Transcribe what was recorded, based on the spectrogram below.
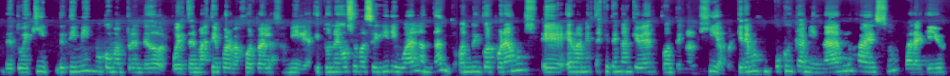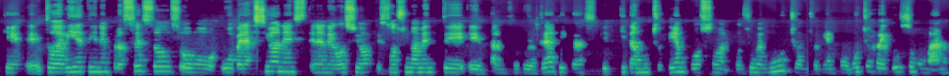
de tu equipo, de ti mismo como emprendedor. Puedes tener más tiempo a lo mejor para la familia y tu negocio va a seguir igual andando. Cuando incorporamos eh, herramientas que tengan que ver con tecnología, porque queremos un poco encaminarlos a eso para aquellos que eh, todavía tienen procesos o u operaciones en el negocio que son sumamente eh, a lo mejor burocráticas, que quitan mucho tiempo, son, consumen mucho, mucho tiempo, muchos recursos humanos.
